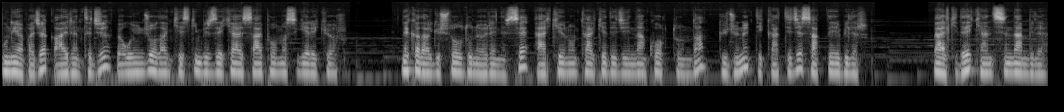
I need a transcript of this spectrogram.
Bunu yapacak ayrıntıcı ve oyuncu olan keskin bir zekaya sahip olması gerekiyor. Ne kadar güçlü olduğunu öğrenirse erkeğin onu terk edeceğinden korktuğundan gücünü dikkatlice saklayabilir. Belki de kendisinden bile.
